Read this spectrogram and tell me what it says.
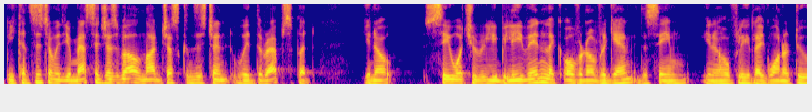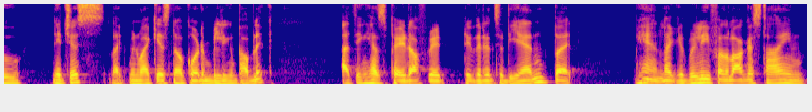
be consistent with your message as well, not just consistent with the reps, but, you know, say what you really believe in, like over and over again, the same, you know, hopefully like one or two niches, like in my case, no code and building in public, I think has paid off great dividends at the end. But man, like it really for the longest time,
